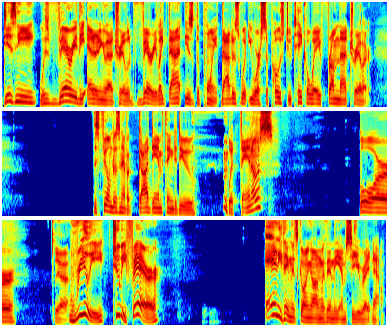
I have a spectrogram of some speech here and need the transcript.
Disney was very the editing of that trailer very like that is the point. That is what you are supposed to take away from that trailer. This film doesn't have a goddamn thing to do with Thanos or Yeah. really, to be fair, anything that's going on within the MCU right now.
